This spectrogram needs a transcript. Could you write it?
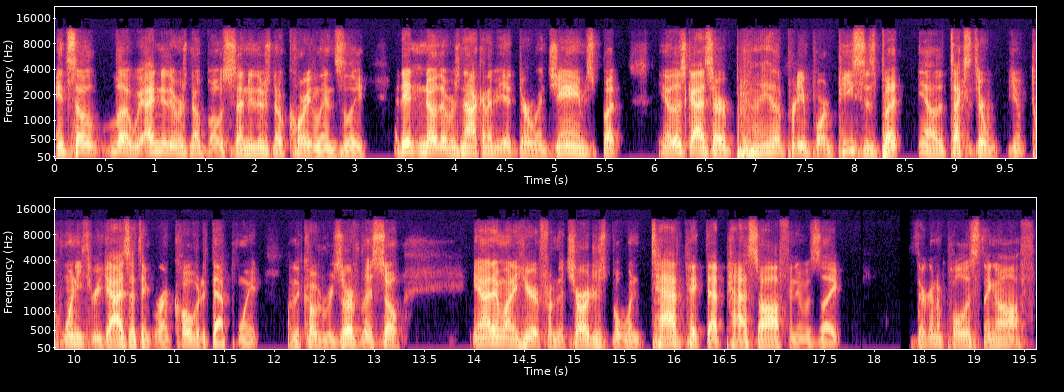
And so, look, I knew there was no Bosa. I knew there was no Corey Linsley. I didn't know there was not going to be a Derwin James, but you know those guys are you know, pretty important pieces. But you know the Texans are you know 23 guys I think were on COVID at that point on the COVID reserve list. So you know I didn't want to hear it from the Chargers, but when Tav picked that pass off and it was like they're going to pull this thing off,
